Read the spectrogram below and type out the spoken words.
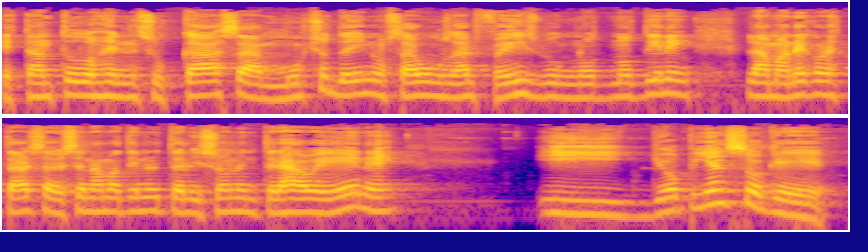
están todos en sus casas. Muchos de ellos no saben usar Facebook, no, no tienen la manera de conectarse. A veces nada más tienen el televisor en 3 ABN y yo pienso que,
